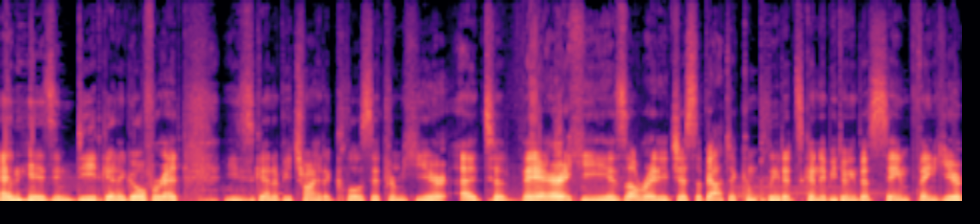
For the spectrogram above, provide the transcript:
and he's indeed gonna go for it. He's gonna be trying to close it from here uh, to there. He is already just about to complete it. It's gonna be doing the same thing here,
